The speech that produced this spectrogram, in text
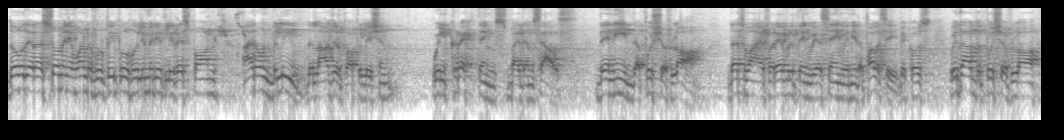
though there are so many wonderful people who will immediately respond, I don't believe the larger population will correct things by themselves. They need the push of law. That's why for everything we are saying we need a policy, because without the push of law,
